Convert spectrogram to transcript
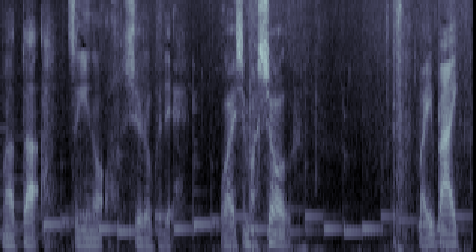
また次の収録でお会いしましょう。バイバイ。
